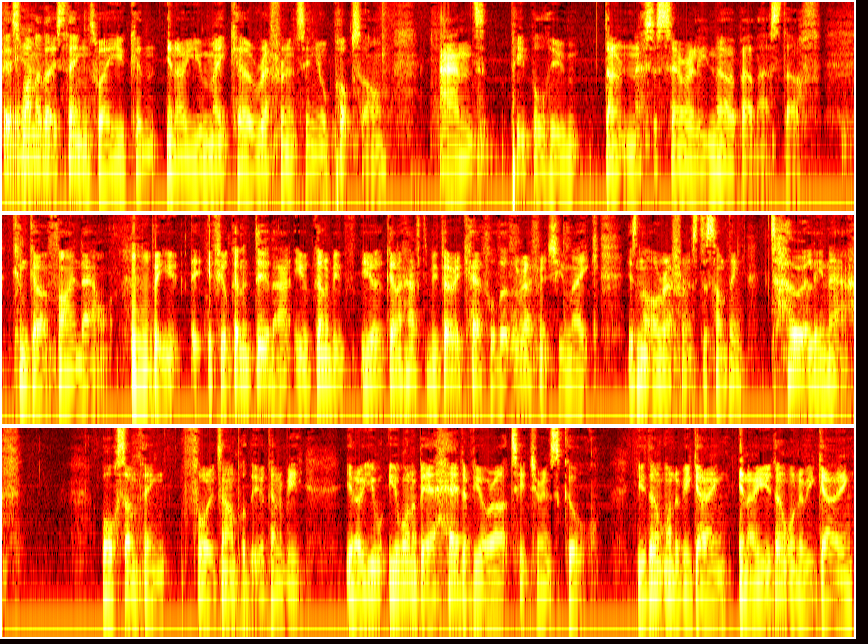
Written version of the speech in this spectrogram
It's yeah. one of those things where you can, you know, you make a reference in your pop song, and people who don't necessarily know about that stuff can go and find out. Mm-hmm. But you, if you're going to do that, you're going to be you're going to have to be very careful that the reference you make is not a reference to something totally naff, or something, for example, that you're going to be, you know, you you want to be ahead of your art teacher in school. You don't want to be going, you know, you don't want to be going.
